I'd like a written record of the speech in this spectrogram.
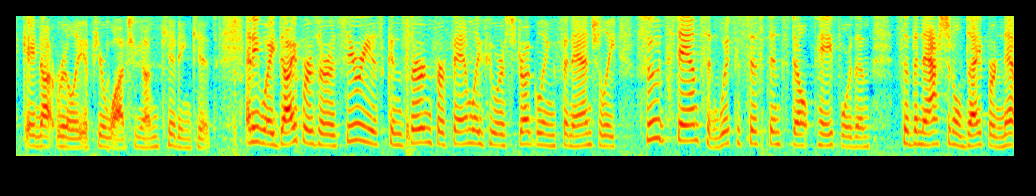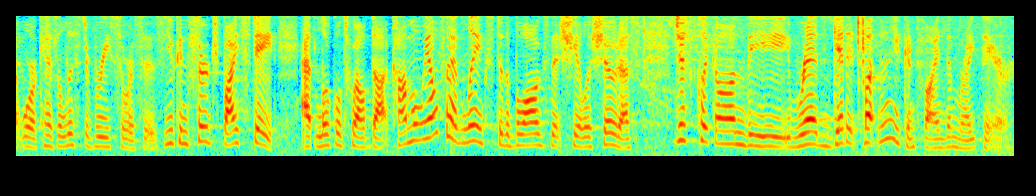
Okay, not really if you're watching. I'm kidding, kids. Anyway, diapers are a serious concern for families who are struggling financially. Food stamps and WIC assistance don't pay for them, so the National Diaper Network has a list of resources. You can search by state at local12.com, and we also have links to the blogs that Sheila showed us. Just click on the red Get It button. You can find them right there.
